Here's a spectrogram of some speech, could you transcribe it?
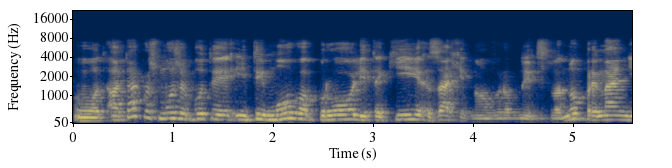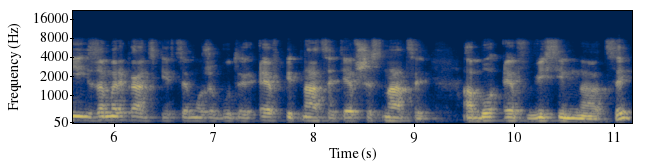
от а також може бути йти мова про літаки західного виробництва. Ну, принаймні із американських це може бути F-15, F-16 або F-18.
